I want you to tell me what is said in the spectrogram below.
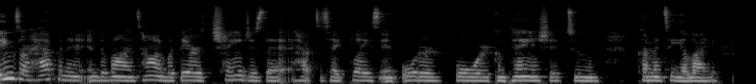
things are happening in divine time, but there are changes that have to take place in order for companionship to come into your life.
